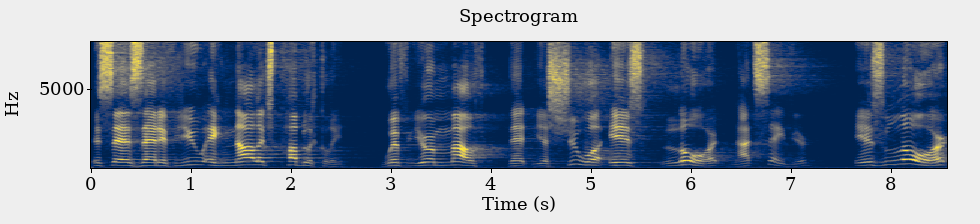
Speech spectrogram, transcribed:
it says that if you acknowledge publicly with your mouth that Yeshua is Lord, not Savior, is Lord,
